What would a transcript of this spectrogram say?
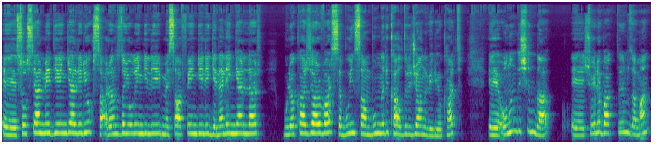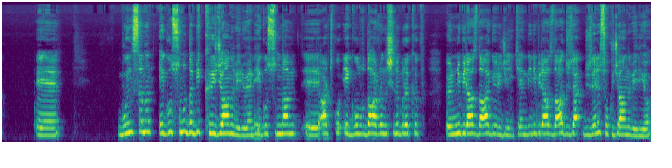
e, sosyal medya engelleri yoksa aranızda yol engeli, mesafe engeli, genel engeller, blokajlar varsa bu insan bunları kaldıracağını veriyor kart. E, onun dışında e, şöyle baktığım zaman e, bu insanın egosunu da bir kıracağını veriyor. Yani egosundan e, artık o egolu davranışını bırakıp önünü biraz daha göreceği, kendini biraz daha düzen, düzene sokacağını veriyor.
